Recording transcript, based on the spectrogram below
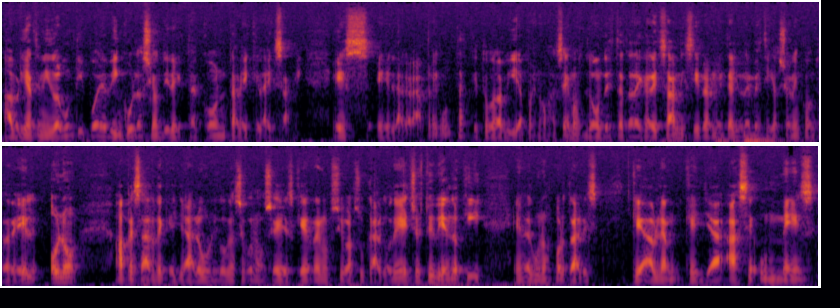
habrían tenido algún tipo de vinculación directa con Tarek El Aizami. Es eh, la gran pregunta que todavía pues, nos hacemos. ¿Dónde está Tarek El Aizami? Si realmente hay una investigación en contra de él o no, a pesar de que ya lo único que se conoce es que renunció a su cargo. De hecho, estoy viendo aquí en algunos portales que hablan que ya hace un mes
